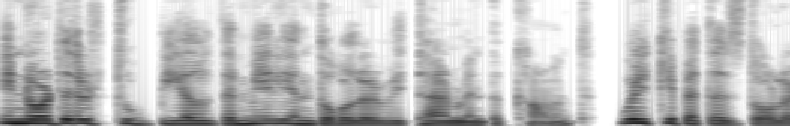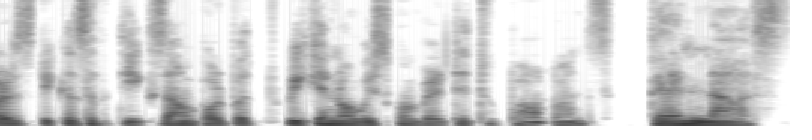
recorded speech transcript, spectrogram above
in order to build a million dollar retirement account. We'll keep it as dollars because of the example, but we can always convert it to pounds. Then us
